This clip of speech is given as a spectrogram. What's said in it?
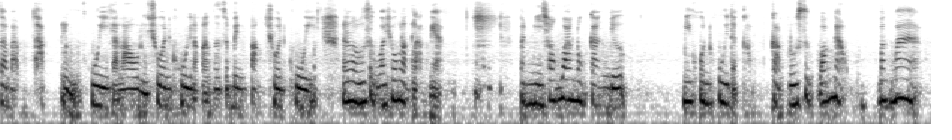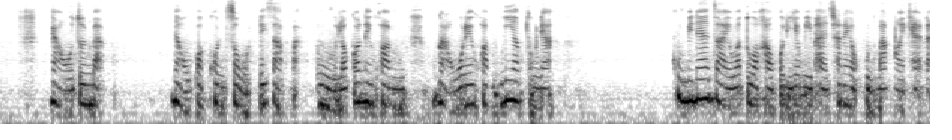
จะแบบทัก หรือคุยกับเราหรือชวนคุยหลักๆจะเป็นฝั่งชวนคุย แล้วเรารู้สึกว่าช่วงหลักๆเนี่ย มันมีช่องว่างตรงกลางเยอะ มีคนคุยแต่กลับกลับรู้สึกว่าเหงามาก ๆ เหงาจนแบบเหงากว่าคนโสดได้ซ้ำอะเออแล้วก็ในความเหงาในความเงียบตรงเนี้ย คุณไม่แน่ใจว่าตัวเขาคนนี้ยังมีแพชชั่นให้กับคุณมากน้อยแค่ไหน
